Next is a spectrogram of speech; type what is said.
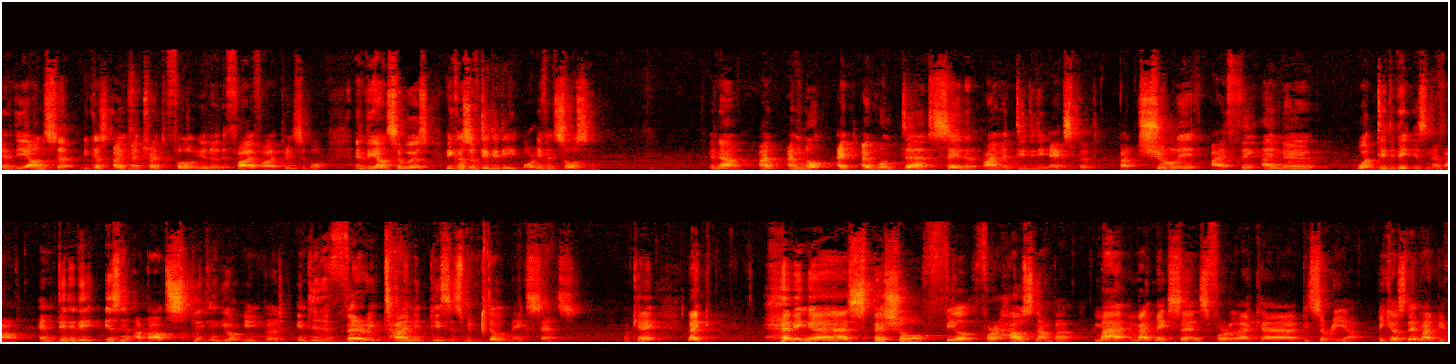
And the answer, because I, I try to follow, you know, the 5 principle, and the answer was because of DDD or event sourcing. And now, I'm, I'm not, I, I won't dare to say that I'm a DDD expert, but surely I think I know what DDD isn't about. And DDD isn't about splitting your input into the very tiny pieces which don't make sense. Okay? Like, having a special field for house number might, might make sense for like a pizzeria because they might be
